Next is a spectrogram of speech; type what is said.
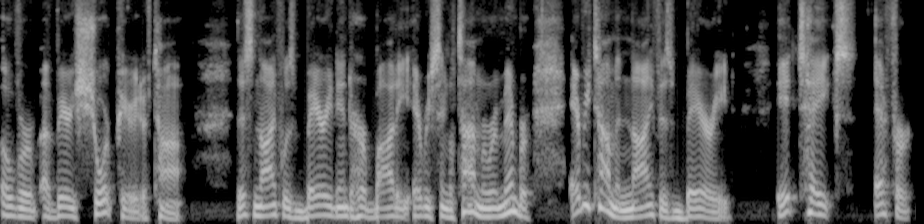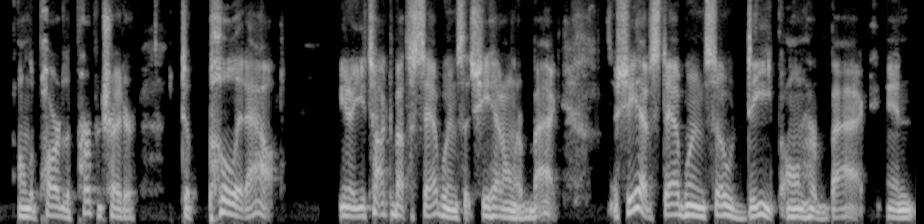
over a very short period of time. This knife was buried into her body every single time. And remember, every time a knife is buried, it takes effort on the part of the perpetrator to pull it out. You know, you talked about the stab wounds that she had on her back. She had a stab wound so deep on her back. And,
